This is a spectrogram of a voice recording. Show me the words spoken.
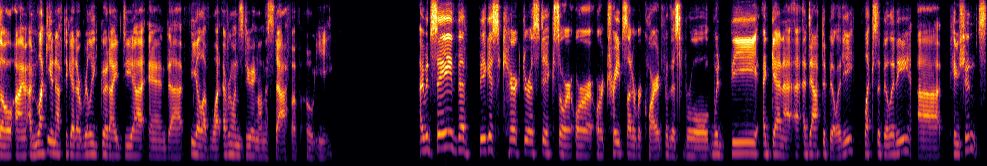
So I'm, I'm lucky enough to get a really good idea and uh, feel of what everyone's doing on the staff of OE. I would say the biggest characteristics or, or, or traits that are required for this role would be, again, adaptability, flexibility, uh, patience,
